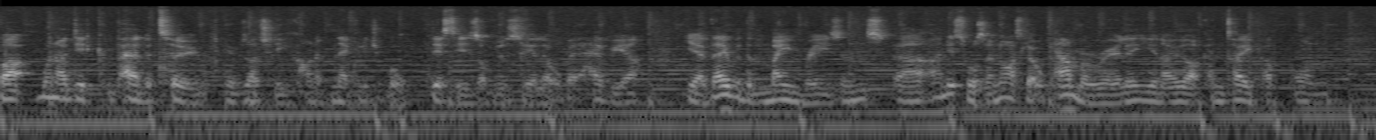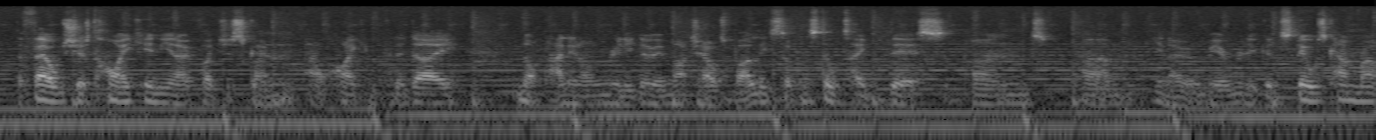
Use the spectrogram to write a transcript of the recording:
but when I did compare the two, it was actually kind of negligible. This is obviously a little bit heavier. Yeah, they were the main reasons, uh, and this was a nice little camera really, you know, I can take up on the fells just hiking, you know, if I just going out hiking for the day, not planning on really doing much else, but at least I can still take this and, um, you know, it'll be a really good stills camera,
